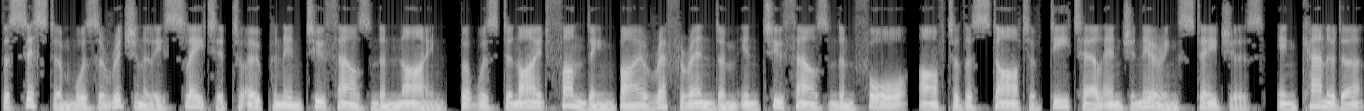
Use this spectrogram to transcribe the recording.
The system was originally slated to open in 2009, but was denied funding by a referendum in 2004. After the start of detail engineering stages, in Canada,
